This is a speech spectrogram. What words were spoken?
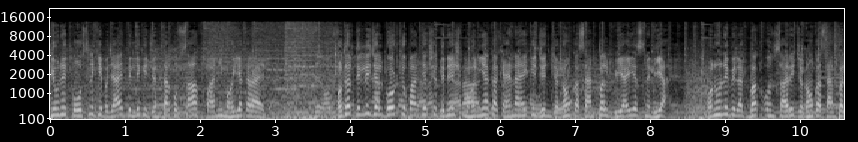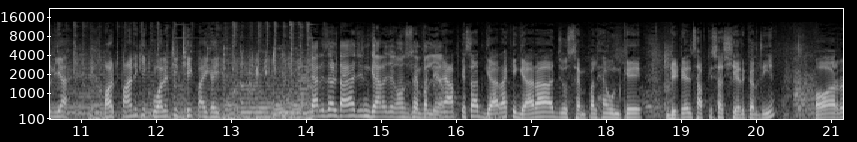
कि उन्हें कोसने की बजाय दिल्ली की जनता को साफ़ पानी मुहैया कराया जाए। उधर दिल्ली जल बोर्ड के उपाध्यक्ष दिनेश मोहनिया का कहना है कि जिन जगहों का सैंपल बीआईएस ने लिया है, उन्होंने भी लगभग उन सारी जगहों का सैंपल लिया है। और पानी की क्वालिटी ठीक पाई गई है। क्या रिज़ल्ट आया जिन 11 जगहों से सैंपल लिया? मैंने आपके साथ 11 के 11 जो सैंपल हैं उनके डिटेल्स आपके साथ शेयर कर दिए और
